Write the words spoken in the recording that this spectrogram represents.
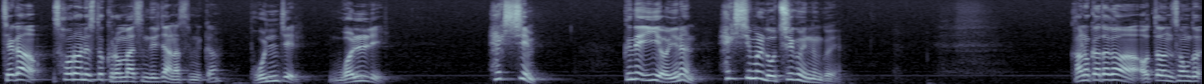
제가 서론에서도 그런 말씀 드리지 않았습니까? 본질, 원리, 핵심. 근데 이 여인은 핵심을 놓치고 있는 거예요. 간혹 가다가 어떤 성도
